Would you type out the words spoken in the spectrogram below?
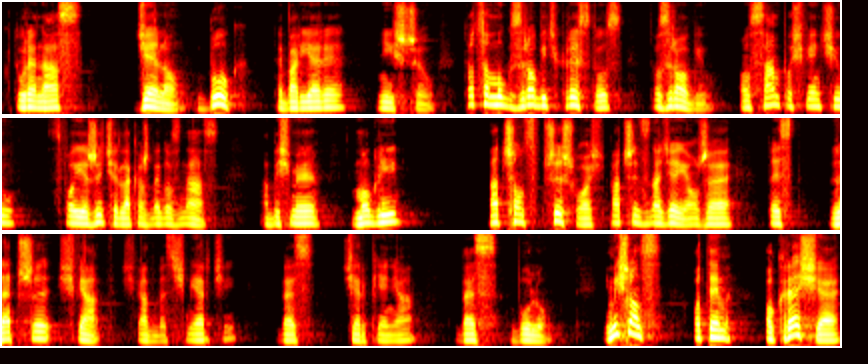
które nas dzielą. Bóg te bariery niszczył. To, co mógł zrobić Chrystus, to zrobił. On sam poświęcił swoje życie dla każdego z nas, abyśmy mogli, patrząc w przyszłość, patrzeć z nadzieją, że to jest lepszy świat. Świat bez śmierci, bez cierpienia, bez bólu. I myśląc o tym okresie,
